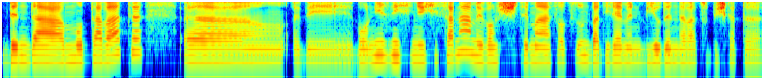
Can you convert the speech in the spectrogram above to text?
denda mota bat, uh, ebe, bon, niz niz inoiz izana, me bon, sistema zautzen duen, badira hemen biodenda batzu pixkat uh,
